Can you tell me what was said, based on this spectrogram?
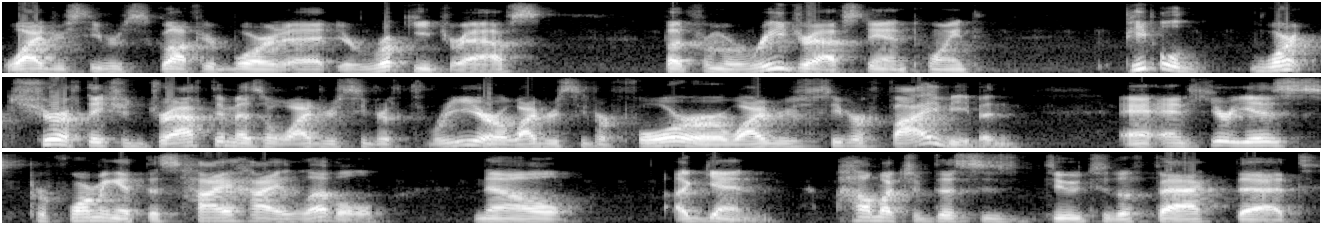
wide receivers to go off your board at your rookie drafts. But from a redraft standpoint, people weren't sure if they should draft him as a wide receiver three or a wide receiver four or a wide receiver five, even. And, and here he is performing at this high, high level. Now, again, how much of this is due to the fact that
